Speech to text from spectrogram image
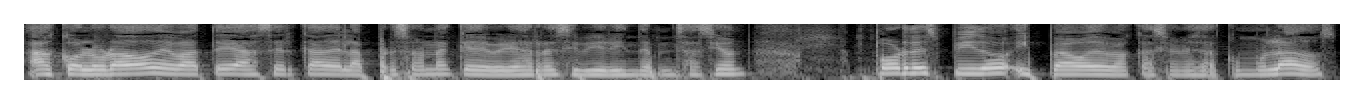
acolorado debate acerca de la persona que debería recibir indemnización por despido y pago de vacaciones acumulados.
